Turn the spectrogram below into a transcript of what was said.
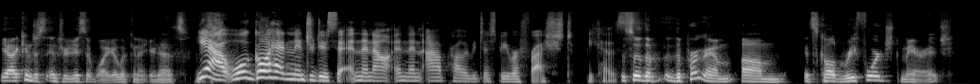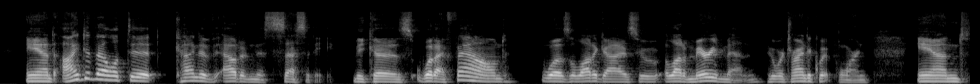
Yeah, I can just introduce it while you're looking at your notes. Yeah, well, go ahead and introduce it, and then I'll and then I'll probably just be refreshed because. So the the program, um, it's called Reforged Marriage, and I developed it kind of out of necessity because what I found was a lot of guys who, a lot of married men who were trying to quit porn and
